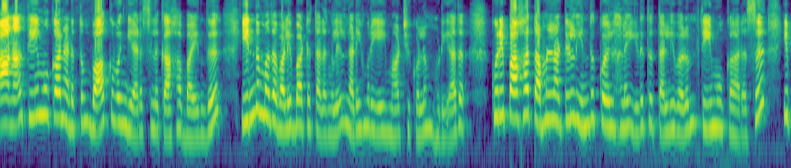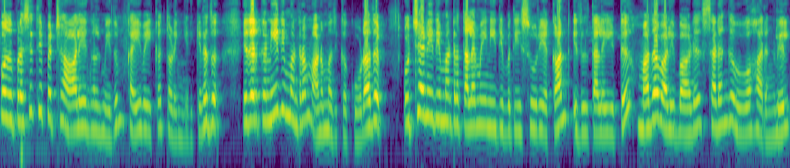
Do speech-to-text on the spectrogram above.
ஆனால் திமுக நடத்தும் வாக்கு வங்கி அரசியலுக்காக பயந்து இந்து மத வழிபாட்டு தலங்களில் நடைமுறையை மாற்றிக்கொள்ள முடியாது. குறிப்பாக தமிழ்நாட்டில் இந்து கோயில்களை இழுத்து தள்ளி வரும் திமுக அரசு இப்போது பிரசித்தி பெற்ற ஆலயங்கள் மீதும் கை வைக்க தொடங்கியிருக்கிறது. இதற்கு நீதிமன்றம் அனுமதிக்கக்கூடாது உச்சநீதிமன்ற தலைமை நீதிபதி சூரியகாந்த் இதில் தலையிட்டு மத வழிபாடு சடங்கு விவகாரங்களில்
